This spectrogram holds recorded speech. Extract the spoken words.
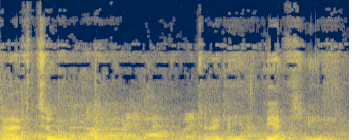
5 2 to ready BFC.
